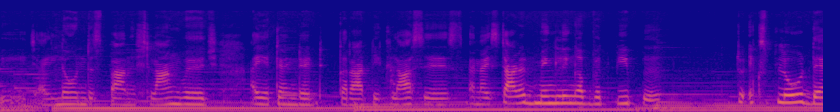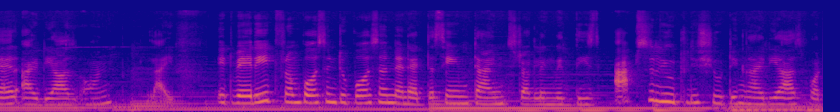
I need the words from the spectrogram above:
page. I learned the Spanish language. I attended karate classes and I started mingling up with people to explore their ideas on life. It varied from person to person and at the same time struggling with these absolutely shooting ideas was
